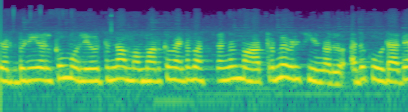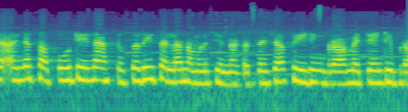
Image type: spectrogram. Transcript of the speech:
ഗർഭിണികൾക്കും മുലയൂട്ടുന്ന അമ്മമാർക്കും വേണ്ട വസ്ത്രങ്ങൾ മാത്രമേ ഇവിടെ ചെയ്യുന്നുള്ളൂ. അത് കൂടാതെ അതിനെ സപ്പോർട്ട് ചെയ്യുന്ന ആക്സസറീസ് എല്ലാം നമ്മൾ ചെയ്യുന്നുണ്ട്. എന്ന് വെച്ചാൽ ഫീഡിംഗ് ബ്ര മെറ്റേണിറ്റി ബ്ര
